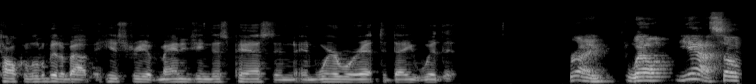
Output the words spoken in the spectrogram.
talk a little bit about the history of managing this pest and and where we're at today with it. Right. Well, yeah. So,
